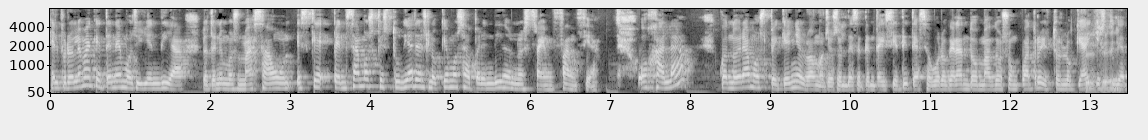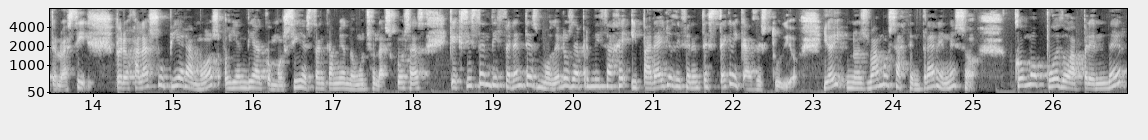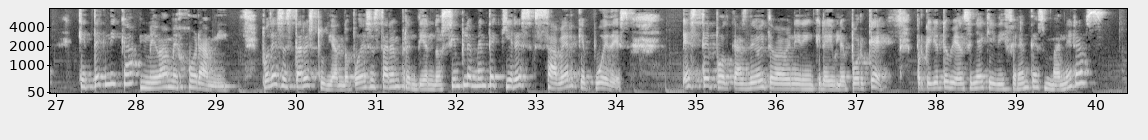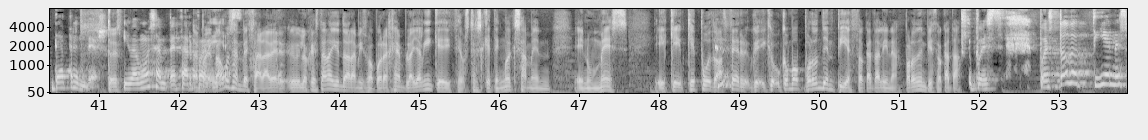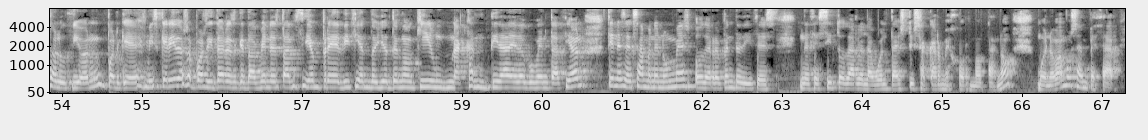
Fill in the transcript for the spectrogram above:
El problema que tenemos y hoy en día lo tenemos más aún es que pensamos que estudiar es lo que hemos aprendido en nuestra infancia. Ojalá cuando éramos pequeños, vamos, yo soy el de 77 y te aseguro que eran 2 más 2 son 4 y esto es lo que hay, y estudiatelo así. Pero ojalá supiéramos, hoy en día como sí están cambiando mucho las cosas, que existen diferentes modelos de aprendizaje y para ello diferentes técnicas de estudio. Y hoy nos vamos a centrar en eso. ¿Cómo puedo aprender qué técnica me va mejor a mí? Puedes estar estudiando, puedes estar emprendiendo, simplemente quieres saber que puedes este podcast de hoy te va a venir increíble. ¿Por qué? Porque yo te voy a enseñar que hay diferentes maneras de aprender. y vamos a empezar por ellas. Vamos a empezar. A ver, los que están oyendo ahora mismo, por ejemplo, hay alguien que dice, ostras, que tengo examen en un mes. ¿Qué, qué puedo hacer? ¿Cómo, ¿Por dónde empiezo, Catalina? ¿Por dónde empiezo, Cata? Pues, pues todo tiene solución, porque mis queridos opositores que también están siempre diciendo yo tengo aquí una cantidad de documentación, tienes examen en un mes o de repente dices necesito darle la vuelta a esto y sacar mejor nota, ¿no? Bueno, vamos a empezar.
